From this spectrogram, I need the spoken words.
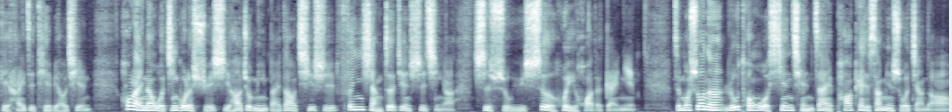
给孩子贴标签。后来呢，我经过了学习哈，就明白到，其实分享这件事情啊，是属于社会化的概念。怎么说呢？如同我先前在 Podcast 上面所讲的啊，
